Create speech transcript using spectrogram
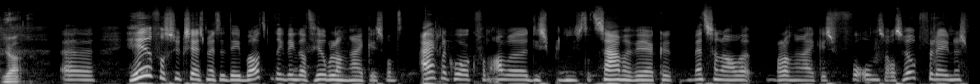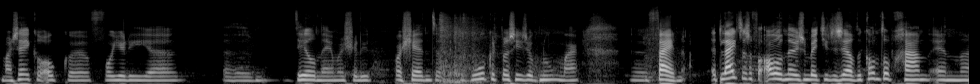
Ja, heel veel succes met het debat. Want ik denk dat het heel belangrijk is. Want eigenlijk hoor ik van alle disciplines dat samenwerken met z'n allen belangrijk is voor ons als hulpverleners. Maar zeker ook eh, voor jullie eh, eh, deelnemers, jullie patiënten. Hoe ik het precies ook noem. Maar fijn. Het lijkt alsof alle neuzen een beetje dezelfde kant op gaan. En eh,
